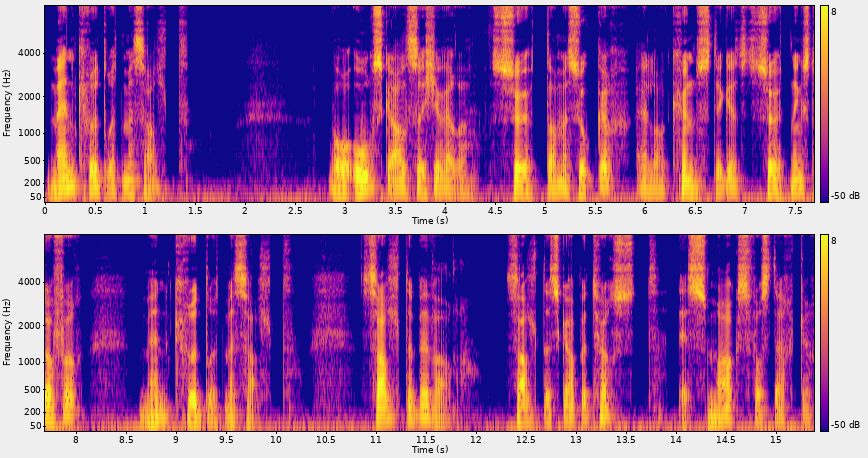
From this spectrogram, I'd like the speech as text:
men krydret med salt. Våre ord skal altså ikke være søta med sukker eller kunstige søtningsstoffer, men krydret med salt. Saltet bevarer. Saltet skaper tørst, er smaksforsterker,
